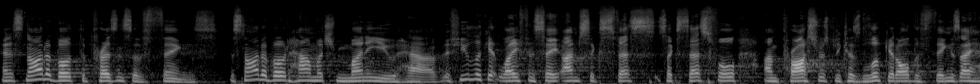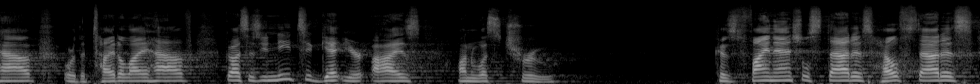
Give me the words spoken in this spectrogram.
And it's not about the presence of things. It's not about how much money you have. If you look at life and say, I'm success, successful, I'm prosperous because look at all the things I have or the title I have, God says you need to get your eyes on what's true. Because financial status, health status,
